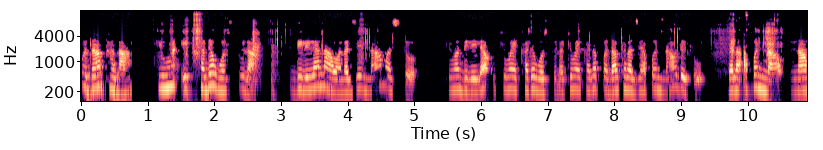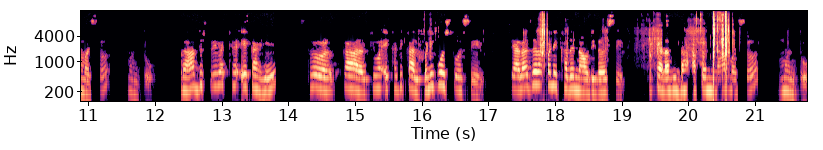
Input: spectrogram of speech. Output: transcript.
पदार्थाला किंवा एखाद्या वस्तूला दिलेल्या नावाला जे नाम असतं किंवा दिलेल्या किंवा एखाद्या वस्तूला किंवा एखाद्या पदार्थाला जे आपण नाव देतो त्याला आपण नाव नाम असं म्हणतो. हा दुसरी व्याख्या एक आहे स्थळ काळ किंवा एखादी काल्पनिक वस्तू असेल त्याला जर आपण एखादं नाव दिलं असेल तर त्याला सुद्धा आपण नाम असं म्हणतो.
